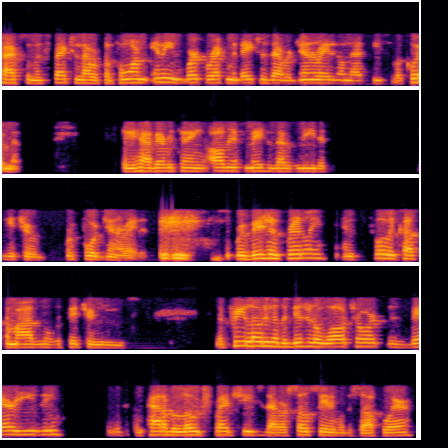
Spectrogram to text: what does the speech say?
types of inspection that were performed, any work recommendations that were generated on that piece of equipment. So you have everything, all the information that is needed to get your report generated. Revision friendly and fully customizable to fit your needs. The preloading of the digital wall chart is very easy with the compatible load spreadsheets that are associated with the software.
